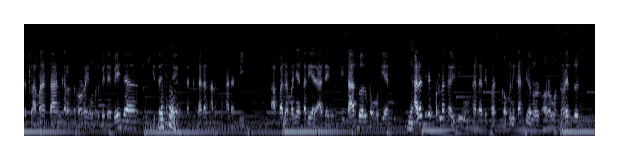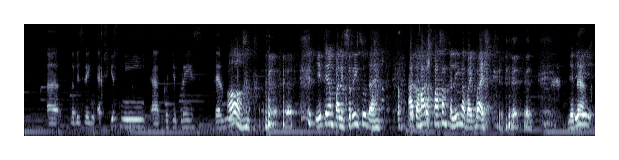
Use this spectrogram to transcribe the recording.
keselamatan karakter orang yang berbeda-beda terus kita Betul. juga yang kadang-kadang harus menghadapi apa namanya tadi ada yang disabel kemudian Ya. Ada tidak pernah Kak Yudi menghadapi pas komunikasi dengan orang Australia terus uh, lebih sering excuse me, uh, could you please tell me? Oh, itu yang paling sering sudah. Atau harus pasang telinga baik-baik. Jadi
